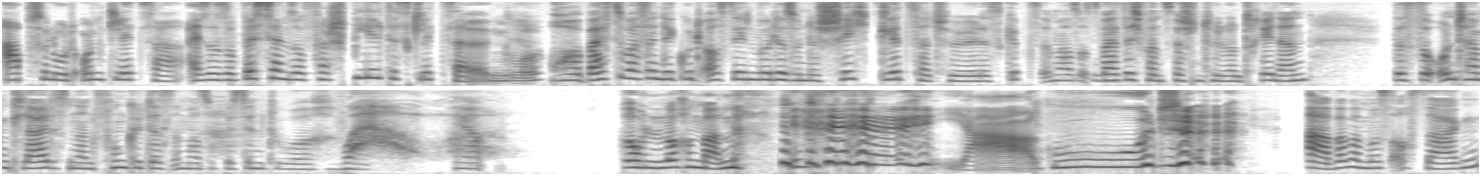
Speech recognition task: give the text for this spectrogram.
Absolut. Und Glitzer. Also so ein bisschen so verspieltes Glitzer irgendwo. Oh, weißt du, was an dir gut aussehen würde? So eine Schicht Glitzertüll. Das gibt's immer so, das weiß ich von Zwischentüll und Tränen. Das so unterm Kleid ist und dann funkelt das immer so ein bisschen durch. Wow. Ja. Brauchen nur noch einen Mann. ja, gut. Aber man muss auch sagen,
